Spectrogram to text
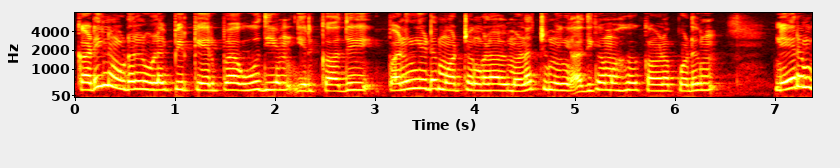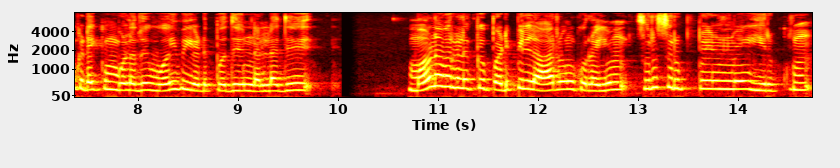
கடின உடல் உழைப்பிற்கேற்ப ஊதியம் இருக்காது. பணியிட மாற்றங்களால் மனச்சுமை அதிகமாக காணப்படும். நேரம் கிடைக்கும் பொழுது ஓய்வு எடுப்பது நல்லது. மாணவர்களுக்கு படிப்பில் ஆர்வம் குறையும். சுறுசுறுப்பின்மை இருக்கும்.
